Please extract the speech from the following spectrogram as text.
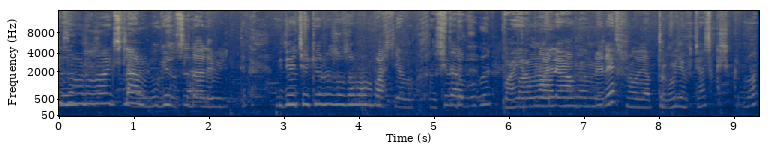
Herkese merhaba arkadaşlar. Bugün sizlerle birlikte video çekiyoruz. O zaman başlayalım. Şimdi bugün bayram alamları troll yaptık. Troll yapacağız kışkırtma.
